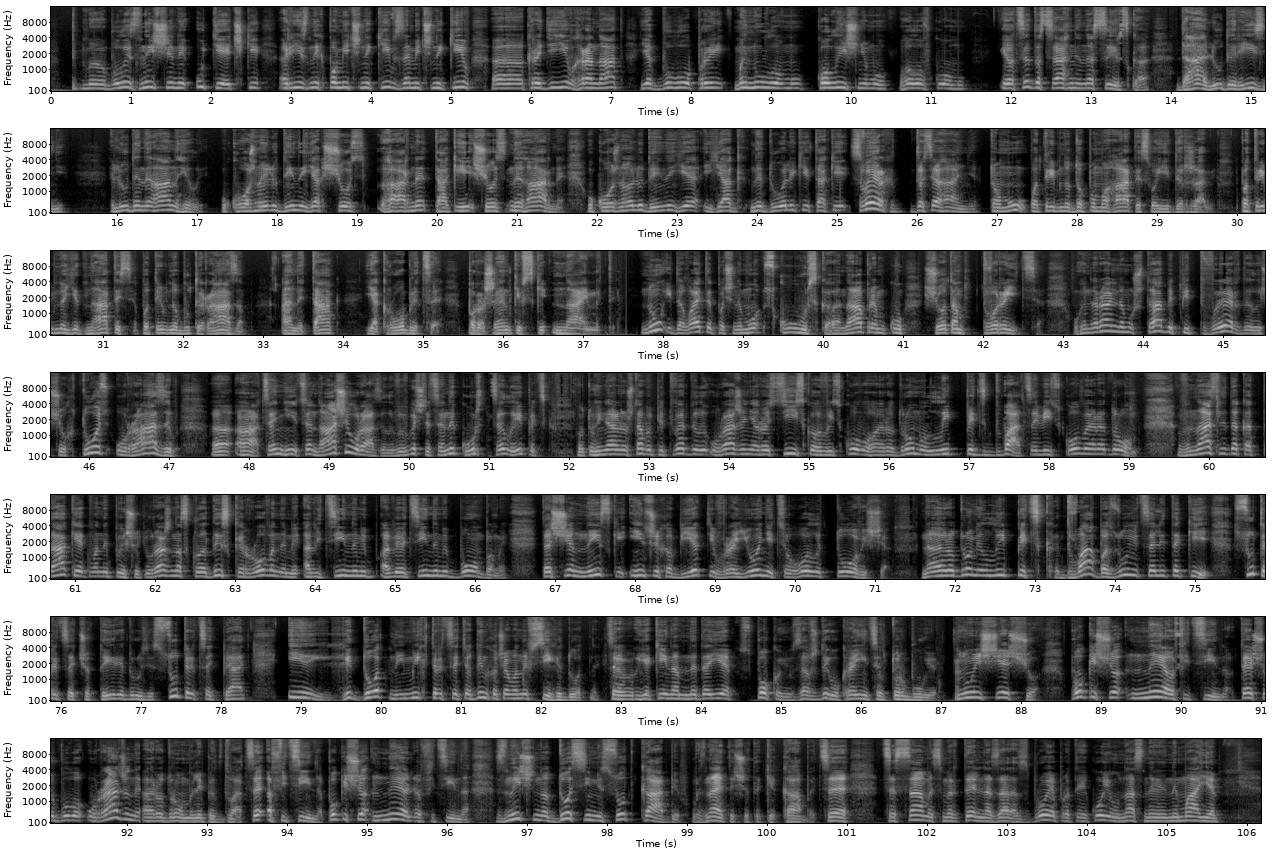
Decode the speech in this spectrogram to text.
були знищені утечки різних помічників, замічників, е, крадіїв гранат, як було при минулому колишньому головкому. І оце досягнення Сирська. Да, люди різні, люди не ангели. У кожної людини як щось гарне, так і щось негарне. У кожної людини є як недоліки, так і сверхдосягання. Тому потрібно допомагати своїй державі. Потрібно єднатися, потрібно бути разом, а не так, як роблять це порошенківські наймити. Ну і давайте почнемо з Курського напрямку, що там твориться. У Генеральному штабі підтвердили, що хтось уразив. е, А, це ні, це наші уразили. Вибачте, це не Курськ, це Липецьк. От у Генеральному штабі підтвердили ураження російського військового аеродрому Липецьк-2. Це військовий аеродром. Внаслідок атаки, як вони пишуть, уражено склади з керованими авіаційними, авіаційними бомбами та ще низки інших об'єктів в районі цього литовища. На аеродромі Липецьк 2 базуються літаки Су-34, друзі, Су-35 і гидотний Міг-31, хоча вони всі гидотні. Це який нам не дає спокою, завжди українців турбує. Ну і ще що. Поки що неофіційно. Те, що було уражене аеродром Ліпець 2, це офіційно. Поки що неофіційно. Знищено до 700 кабів. Ви знаєте, що таке каби? Це, це саме смертельна зараз зброя, проти якої у нас не, немає.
